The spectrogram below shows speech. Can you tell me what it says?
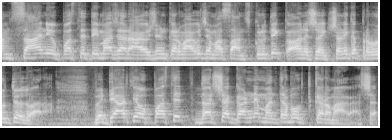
એમ શાહની ઉપસ્થિતિમાં જ્યારે આયોજન કરવામાં આવ્યું, જેમાં સાંસ્કૃતિક અને શૈક્ષણિક પ્રવૃત્તિઓ દ્વારા વિદ્યાર્થીઓ ઉપસ્થિત, દર્શકગણને મંત્રમુગ્ધ કરવામાં આવ્યા છે.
